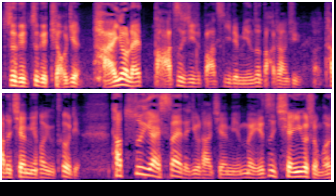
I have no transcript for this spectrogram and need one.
这个这个条件，还要来打自己，把自己的名字打上去啊，他的签名很有特点，他最爱晒的就是他签名，每一次签一个什么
